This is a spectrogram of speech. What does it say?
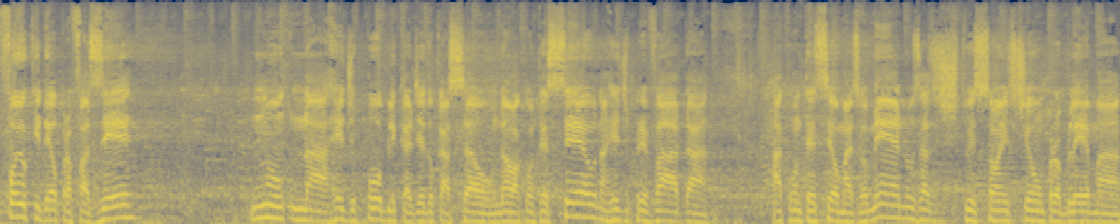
foi o que deu para fazer. Na rede pública de educação não aconteceu, na rede privada aconteceu mais ou menos, as instituições tinham um problema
